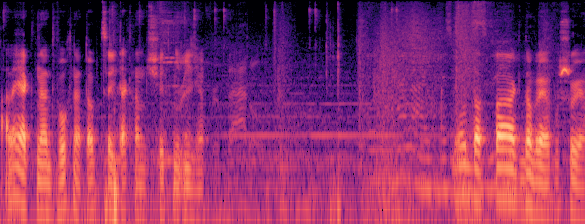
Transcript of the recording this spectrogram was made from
Ale jak na dwóch na topce i tak nam świetnie idzie. What the fuck? Dobra, ja puszuję.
